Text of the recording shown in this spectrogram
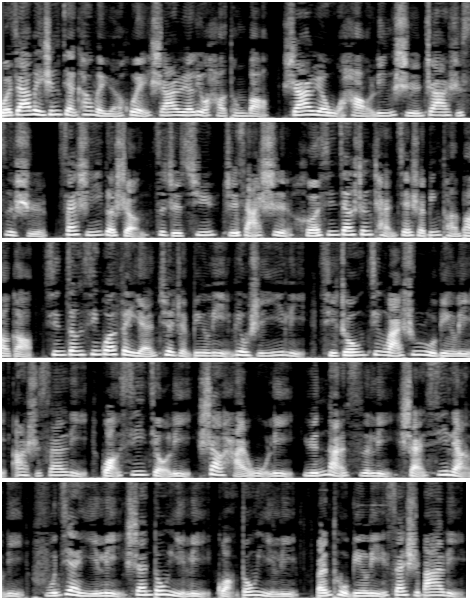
国家卫生健康委员会十二月六号通报：十二月五号零时至二十四时，三十一个省、自治区、直辖市和新疆生产建设兵团报告新增新冠肺炎确诊病例六十一例，其中境外输入病例二十三例，广西九例，上海五例，云南四例，陕西两例，福建一例，山东一例，广东一例。本土病例三十八例，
